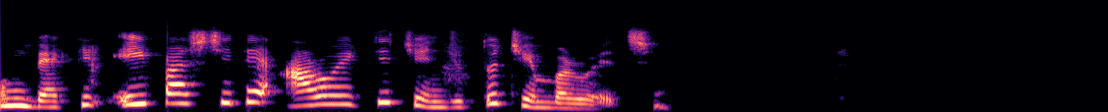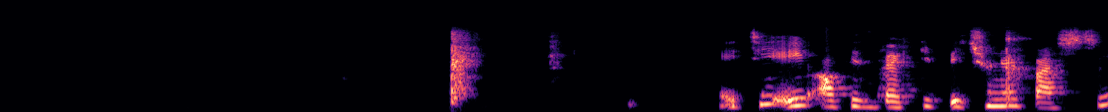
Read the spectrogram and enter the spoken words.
এবং ব্যাগটির এই পাশটিতে আরও একটি চেন যুক্ত চেম্বার রয়েছে। এটি এই অফিস ব্যাগটির পেছনের পাশটি।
